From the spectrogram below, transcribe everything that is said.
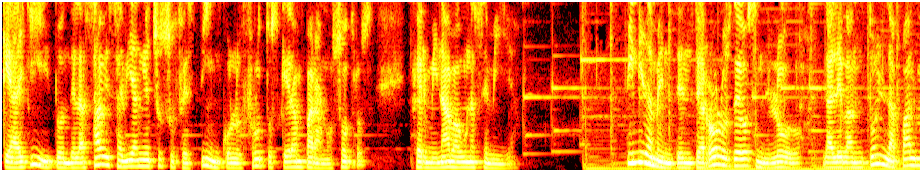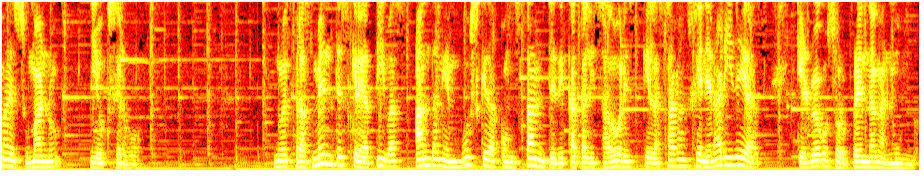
que allí donde las aves habían hecho su festín con los frutos que eran para nosotros, germinaba una semilla. Tímidamente enterró los dedos en el lodo, la levantó en la palma de su mano y observó. Nuestras mentes creativas andan en búsqueda constante de catalizadores que las hagan generar ideas que luego sorprendan al mundo.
